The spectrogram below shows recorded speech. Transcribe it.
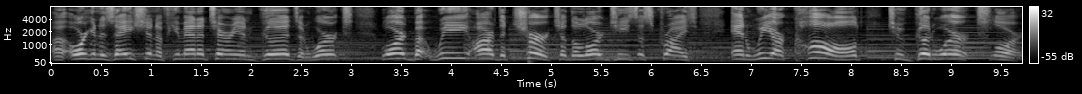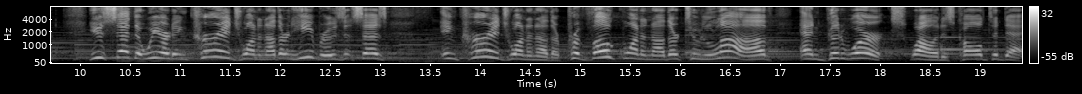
uh, organization of humanitarian goods and works, Lord, but we are the church of the Lord Jesus Christ, and we are called to good works, Lord. You said that we are to encourage one another. In Hebrews, it says, encourage one another, provoke one another to love and good works while it is called today.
